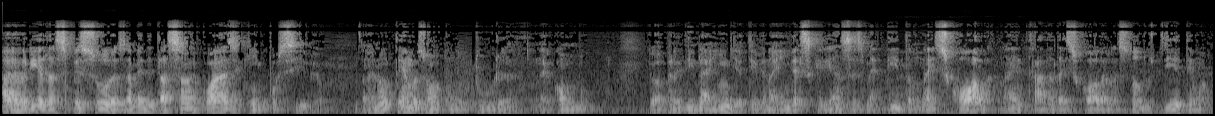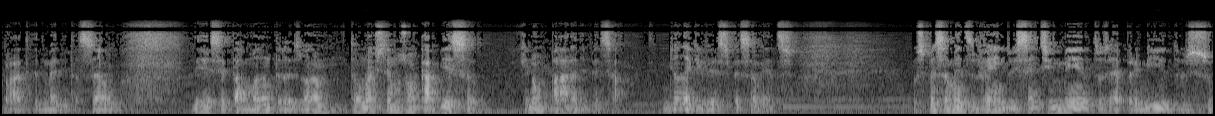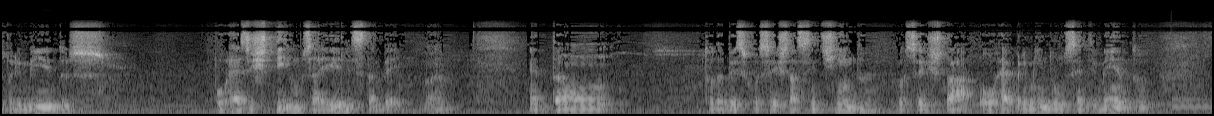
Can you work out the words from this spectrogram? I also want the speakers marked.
Speaker 1: A maioria das pessoas, a meditação é quase que impossível. Nós não temos uma cultura, né, como eu aprendi na Índia, tive na Índia, as crianças meditam na escola, na entrada da escola, elas todos os dias têm uma prática de meditação, de recitar mantras. Não é? Então nós temos uma cabeça que não para de pensar. De onde é que vem esses pensamentos? Os pensamentos vêm dos sentimentos reprimidos, suprimidos, por resistirmos a eles também. Não é? Então, toda vez que você está sentindo, você está ou reprimindo um sentimento,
